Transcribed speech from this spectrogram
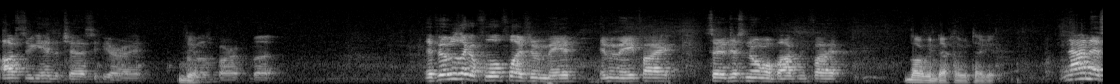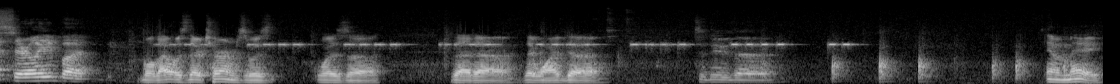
Obviously, if you get hit the chest, he'd be alright for the most part. But if it was like a full-fledged MMA MMA fight instead of just normal boxing fight, Logan definitely would take it. not necessarily, but Well, that was their terms. Was was uh, that uh, they wanted uh, to do the MMA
